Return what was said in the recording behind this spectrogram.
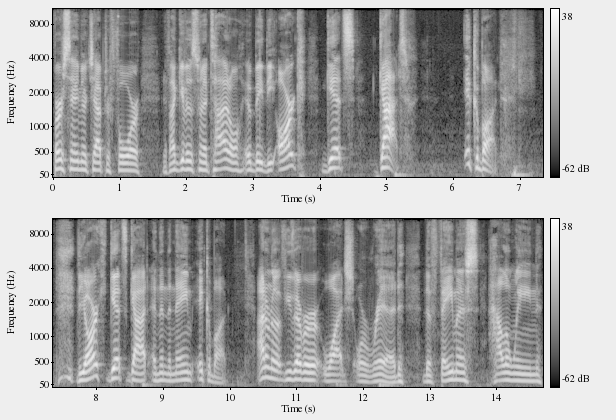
1 Samuel chapter 4. And if I give this one a title, it would be The Ark Gets Got. Ichabod. The Ark Gets Got, and then the name Ichabod. I don't know if you've ever watched or read the famous Halloween,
